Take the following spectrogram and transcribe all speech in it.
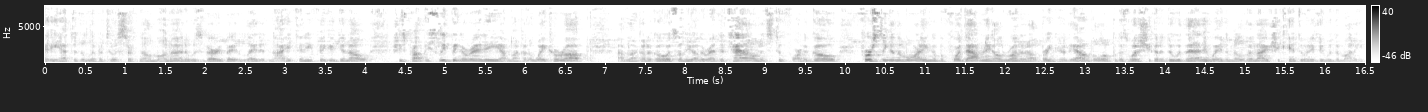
that he had to deliver to a certain almona, and it was very, very late at night. And he figured, you know, she's probably sleeping already. I'm not going to wake her up. I'm not going to go. It's on the other end of town. It's too far to go. First thing in the morning, before davening, I'll run and I'll bring her the envelope because what is she going to do with that anyway in the middle of the night? She can't do anything with the money.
